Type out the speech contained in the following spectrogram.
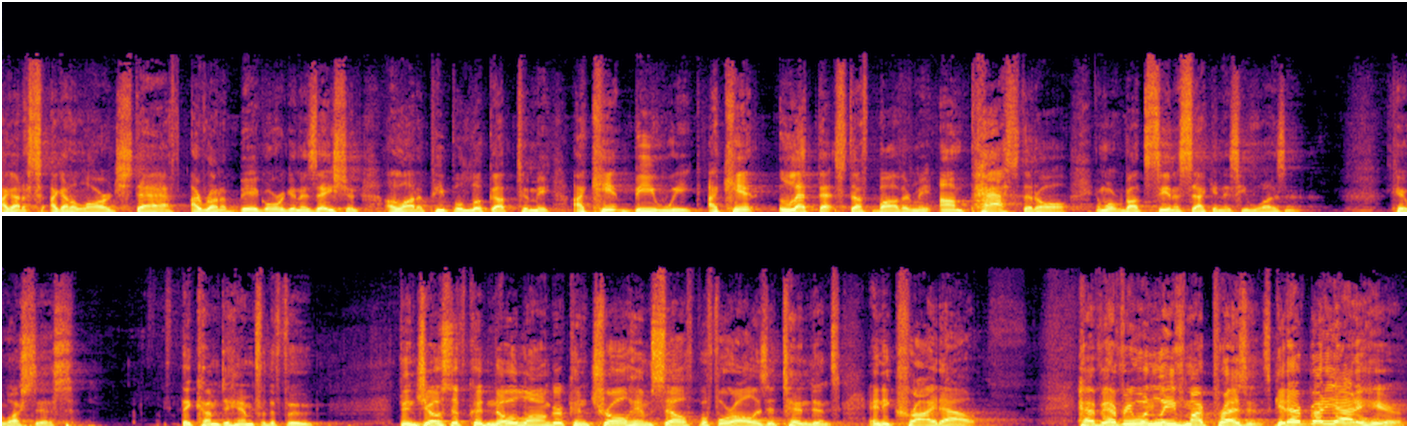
I got, a, I got a large staff. I run a big organization. A lot of people look up to me. I can't be weak. I can't let that stuff bother me. I'm past it all. And what we're about to see in a second is he wasn't. Okay, watch this. They come to him for the food. Then Joseph could no longer control himself before all his attendants, and he cried out, Have everyone leave my presence. Get everybody out of here.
